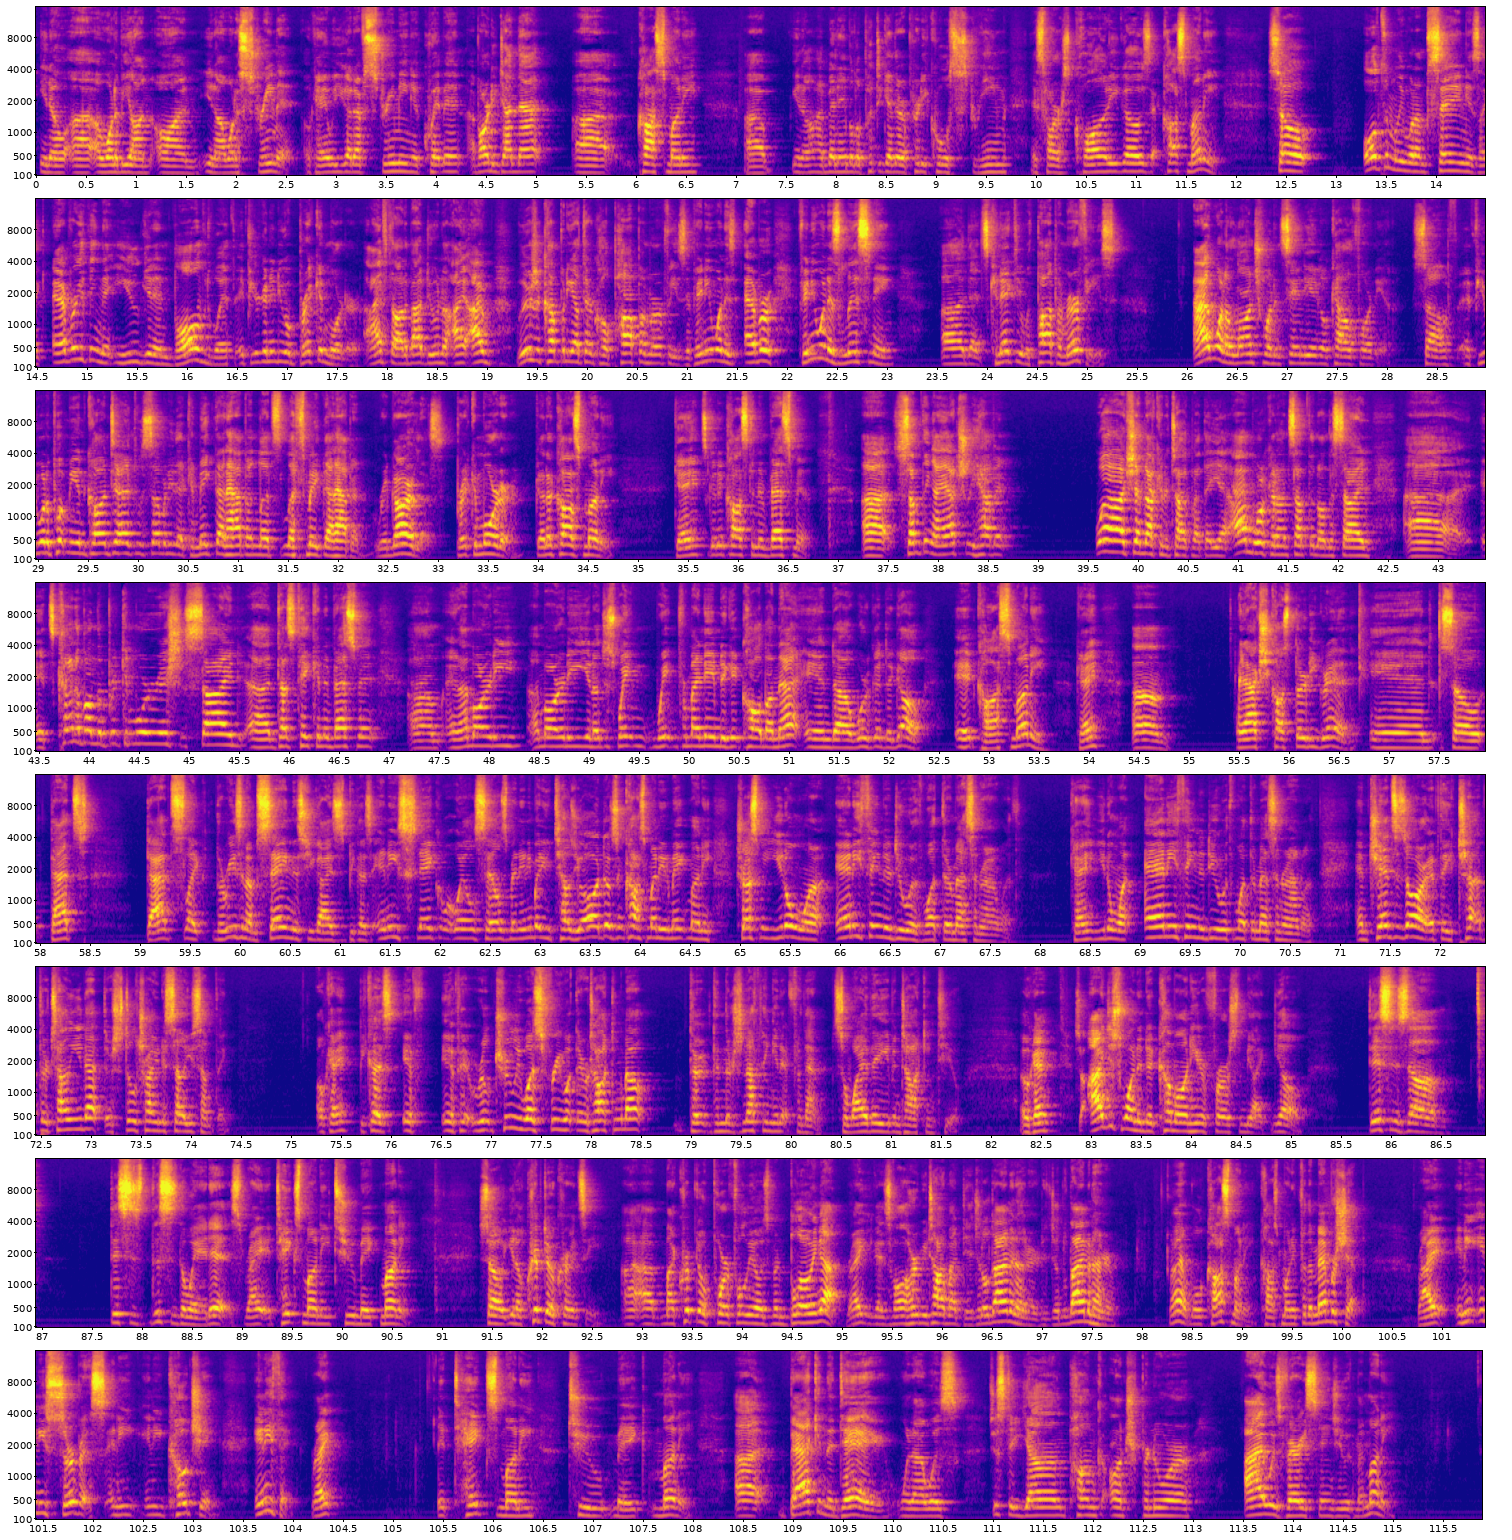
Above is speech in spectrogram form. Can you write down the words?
you know, uh, I want to be on on you know I want to stream it. Okay, well you got to have streaming equipment. I've already done that. Uh, costs money. Uh, you know, I've been able to put together a pretty cool stream as far as quality goes. That costs money. So ultimately what i'm saying is like everything that you get involved with if you're going to do a brick and mortar i've thought about doing I, I there's a company out there called papa murphy's. If anyone is ever if anyone is listening uh, that's connected with papa murphy's i want to launch one in san diego california. So if, if you want to put me in contact with somebody that can make that happen let's let's make that happen. Regardless brick and mortar gonna cost money okay? It's gonna cost an investment. Uh, something i actually haven't well actually i'm not going to talk about that yet. I'm working on something on the side uh, it's kind of on the brick and mortar-ish side. Uh, does take an investment, um, and I'm already I'm already you know just waiting waiting for my name to get called on that, and uh, we're good to go. It costs money. Okay, um, it actually costs thirty grand, and so that's that's like the reason I'm saying this, you guys, is because any snake oil salesman, anybody who tells you, oh, it doesn't cost money to make money, trust me, you don't want anything to do with what they're messing around with. Okay, you don't want anything to do with what they're messing around with. And chances are, if they t- if they're telling you that, they're still trying to sell you something. Okay, because if if it re- truly was free what they were talking about, then there's nothing in it for them. So why are they even talking to you? Okay, so I just wanted to come on here first and be like, yo, this is um, this is this is the way it is, right? It takes money to make money. So you know, cryptocurrency. Uh, my crypto portfolio has been blowing up, right? You guys have all heard me talk about digital diamond hunter, digital diamond hunter, right? Well, it costs money. It costs money for the membership right? Any any service, any any coaching, anything, right? It takes money to make money. Uh, back in the day when I was just a young punk entrepreneur, I was very stingy with my money,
